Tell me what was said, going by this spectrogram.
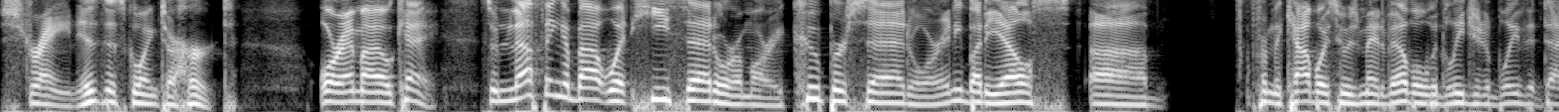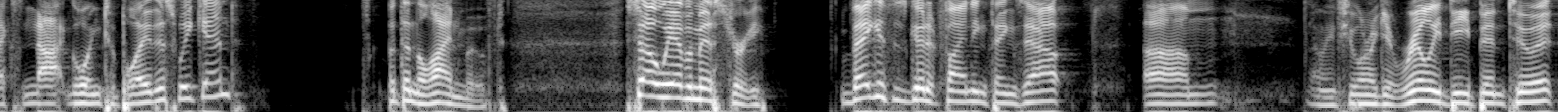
strain? Is this going to hurt? Or am I okay? So, nothing about what he said or Amari Cooper said or anybody else uh, from the Cowboys who was made available would lead you to believe that Dak's not going to play this weekend. But then the line moved. So, we have a mystery. Vegas is good at finding things out. Um, I mean, if you want to get really deep into it,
